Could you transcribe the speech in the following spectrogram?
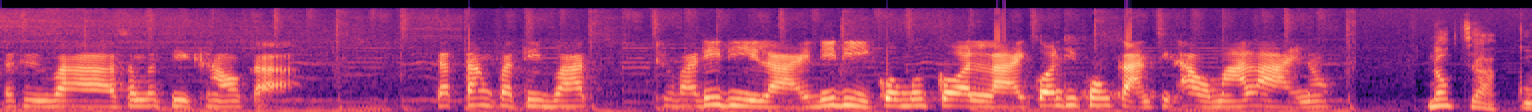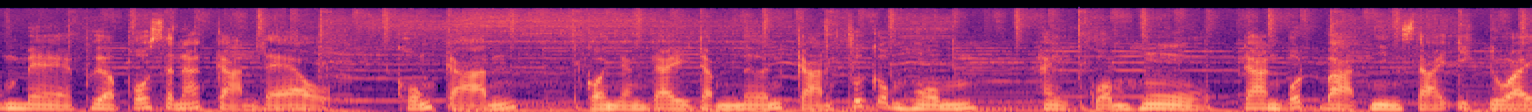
ก็ถือว่าสมาชิกเฮาก็จะตั้งปฏิบัติถือว่าด้ดีหลายด้ดีกว่าเมื่อก่อนหลายก่อนที่โครงการสิเข้ามาหลายเนาะนอกจากกลุ่มแม่เพื่อโภชนาการแล้ว โครงการก็ยังได้ดำเนินการฝึกอบรมให้ความรู้ด้านบทบาทหญิงสายอีกด้วย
